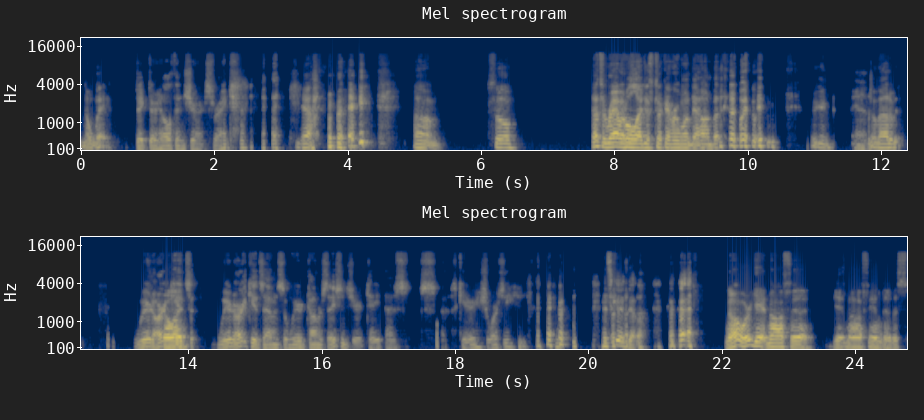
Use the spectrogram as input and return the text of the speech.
No way Take their health insurance, right? yeah right um so that's a rabbit hole i just took everyone down but we can And come out of it weird art Well, I- kids, weird art kids having some weird conversations here, Tate. That's scary, Schwartzy. It's good though. No, we're getting off, uh, getting off into this,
